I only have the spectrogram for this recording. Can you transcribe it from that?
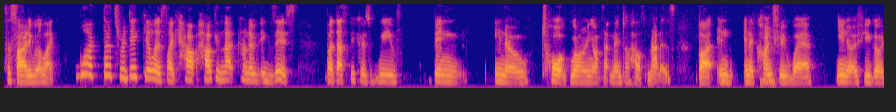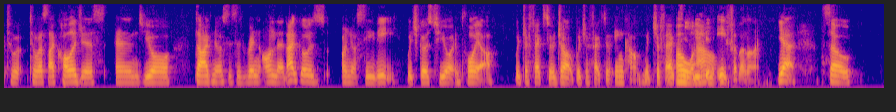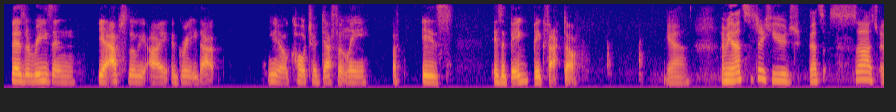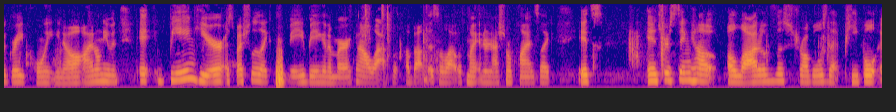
society, we're like, what? That's ridiculous. Like, how how can that kind of exist? But that's because we've been, you know, taught growing up that mental health matters. But in in a country where you know, if you go to a, to a psychologist and your diagnosis is written on there, that goes on your CV, which goes to your employer, which affects your job, which affects your income, which affects oh, if wow. you can eat for the night. Yeah. So there's a reason yeah, absolutely. I agree that you know culture definitely is is a big big factor. Yeah. I mean that's such a huge that's such a great point, you know. I don't even it being here, especially like me being an American, I'll laugh about this a lot with my international clients like it's interesting how a lot of the struggles that people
